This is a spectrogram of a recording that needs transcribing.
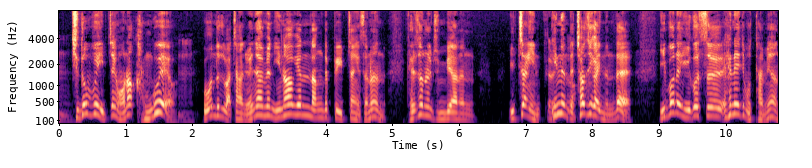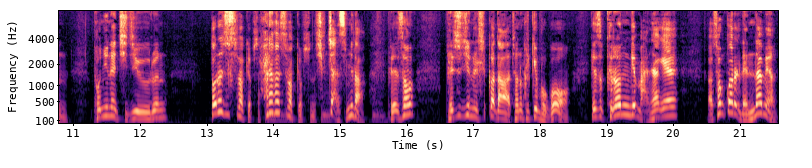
음. 지도부의 입장이 워낙 강고해요. 음. 의원들도 마찬가지. 왜냐하면 이낙연 당대표 입장에서는 대선을 준비하는 입장이 그렇죠. 있는데 처지가 있는데 이번에 이것을 해내지 못하면 본인의 지지율은 떨어질 수밖에 없어요. 하락할 음. 수밖에 없습니다. 쉽지 음. 않습니다. 음. 그래서 배수진을 실 거다. 저는 그렇게 보고 그래서 그런 게 만약에 성과를 낸다면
